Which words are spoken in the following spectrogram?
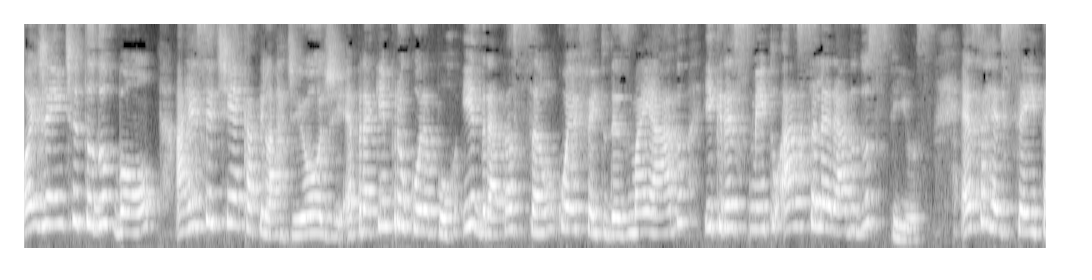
Oi gente, tudo bom? A receitinha capilar de hoje é para quem procura por hidratação com efeito desmaiado e crescimento acelerado dos fios. Essa receita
